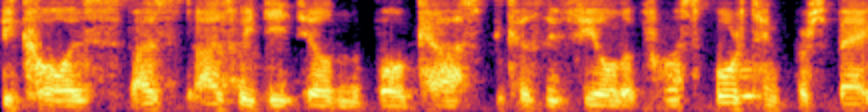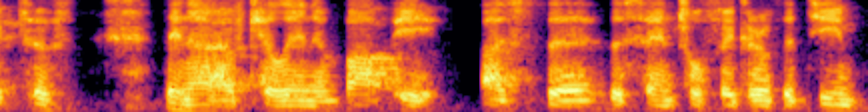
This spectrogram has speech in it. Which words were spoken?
Because, as, as we detailed in the podcast, because they feel that from a sporting perspective, they now have Kylian Mbappe as the, the central figure of the team,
